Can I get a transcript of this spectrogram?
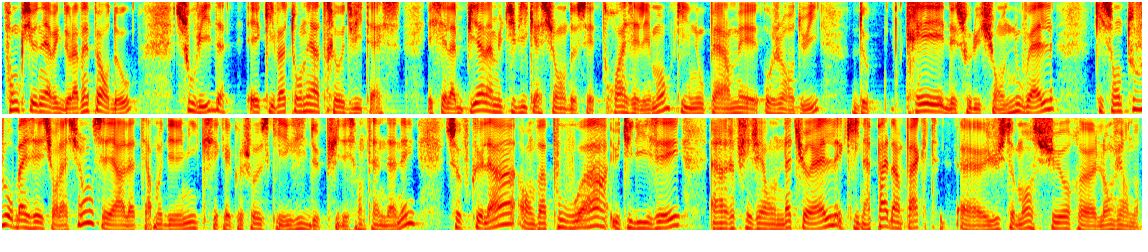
fonctionner avec de la vapeur d'eau sous vide et qui va tourner à très haute vitesse. Et c'est bien la multiplication de ces trois éléments qui nous permet aujourd'hui de créer des solutions nouvelles qui sont toujours basées sur la science. C'est-à-dire la thermodynamique, c'est quelque chose qui existe depuis des centaines d'années. Sauf que là, on va pouvoir utiliser un réfrigérant naturel qui n'a pas d'impact euh, justement sur euh, l'environnement.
